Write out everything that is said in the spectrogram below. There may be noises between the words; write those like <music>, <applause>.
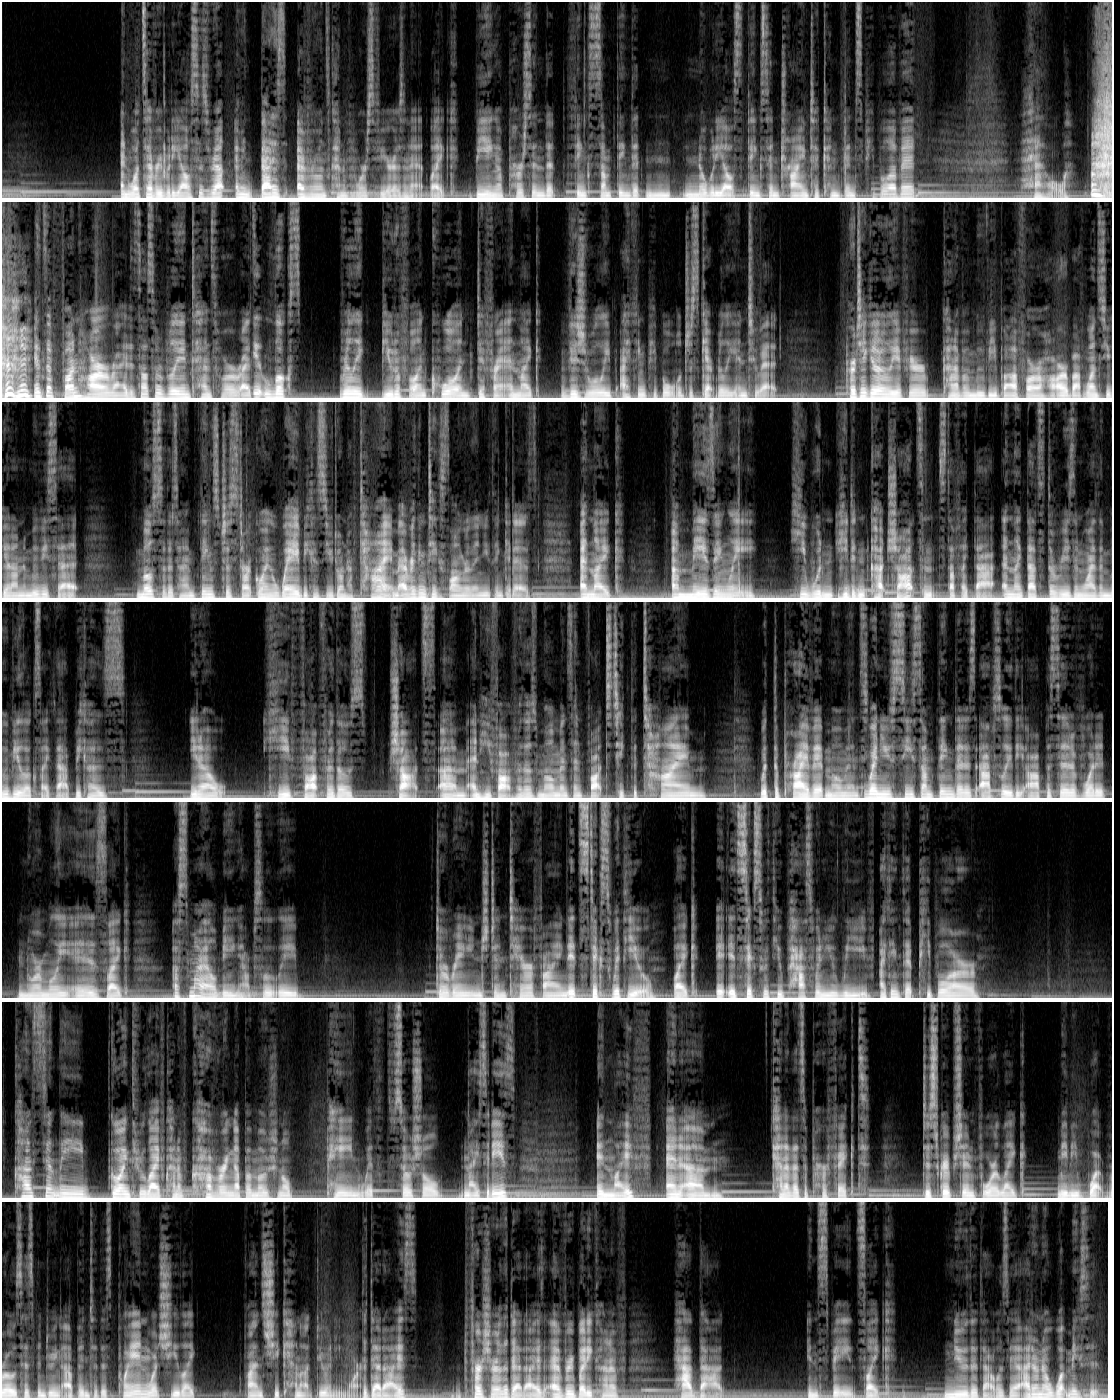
and what's everybody else's real I mean, that is everyone's kind of worst fear, isn't it? Like being a person that thinks something that nobody else thinks and trying to convince people of it. Hell. <laughs> it's a fun horror ride. It's also a really intense horror ride. It looks really beautiful and cool and different and like visually I think people will just get really into it. Particularly if you're kind of a movie buff or a horror buff. Once you get on a movie set, most of the time things just start going away because you don't have time. Everything takes longer than you think it is. And like amazingly he wouldn't he didn't cut shots and stuff like that. And like that's the reason why the movie looks like that because you know, he fought for those shots um, and he fought for those moments and fought to take the time with the private moments. When you see something that is absolutely the opposite of what it normally is, like a smile being absolutely deranged and terrifying, it sticks with you. Like, it, it sticks with you past when you leave. I think that people are constantly going through life kind of covering up emotional pain with social niceties in life. And um, kind of that's a perfect description for like maybe what Rose has been doing up into this point and what she like finds she cannot do anymore. The dead eyes, for sure, the dead eyes. Everybody kind of had that in spades, like knew that that was it. I don't know what makes it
